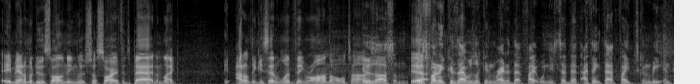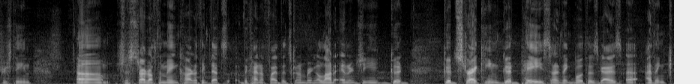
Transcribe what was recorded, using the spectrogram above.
"Hey man, I'm gonna do this all in English, so sorry if it's bad." I'm like, I don't think he said one thing wrong the whole time. It was awesome. Yeah. It's funny because I was looking right at that fight when you said that. I think that fight's going to be interesting. Um, to start off the main card, I think that's the kind of fight that's going to bring a lot of energy, good, good striking, good pace. And I think both those guys. Uh, I think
